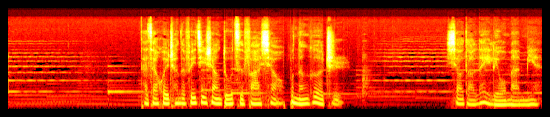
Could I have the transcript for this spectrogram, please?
他在回程的飞机上独自发笑，不能遏制，笑到泪流满面。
